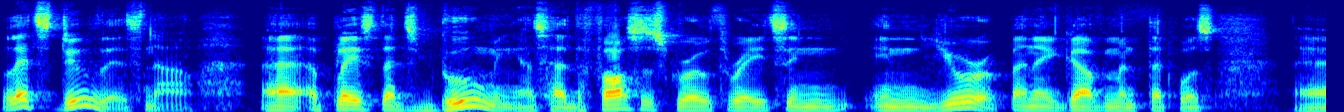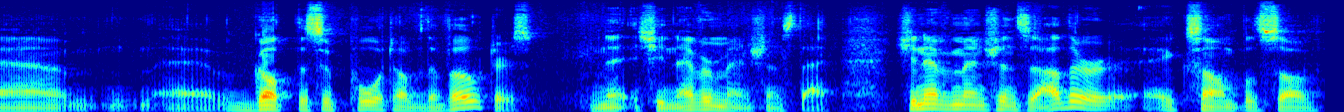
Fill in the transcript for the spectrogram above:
let's do this now. Uh, a place that's booming, has had the fastest growth rates in, in Europe and a government that was um, uh, got the support of the voters. Ne she never mentions that. She never mentions other examples of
